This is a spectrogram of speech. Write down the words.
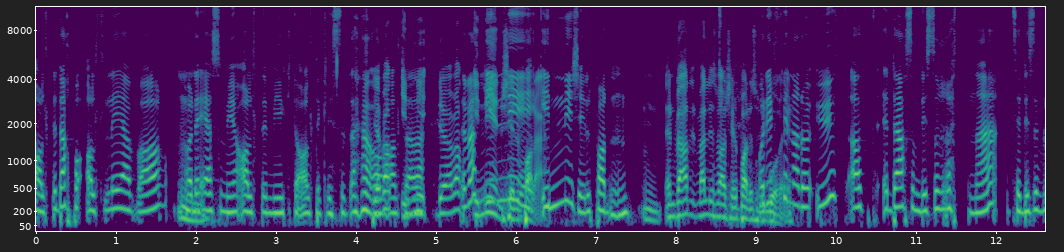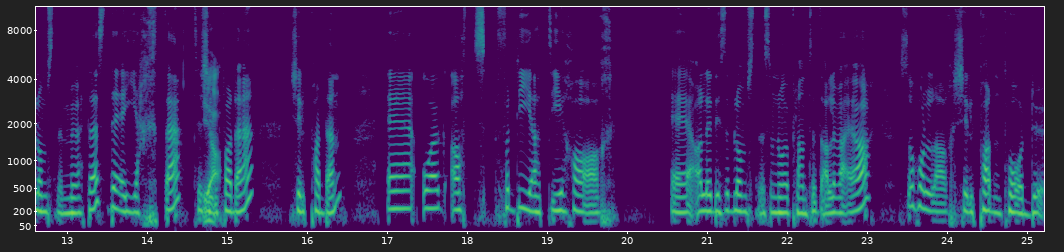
alt. Det er derfor alt lever, Mm. og det er så mye alt er mykt, og alt er klissete. Det har vært det inni, der. de har Det vært har vært inni en inni, skilpadde. inni skilpadden. Mm. En veld, veldig svær skilpadde som Og de de bor i. finner da ut at der som disse røttene til disse blomstene møtes, det er hjertet til Ja. skilpadde. Skilpadden. Eh, og at fordi at de har alle disse blomstene som nå er plantet alle veier, så holder skilpadden på å dø.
